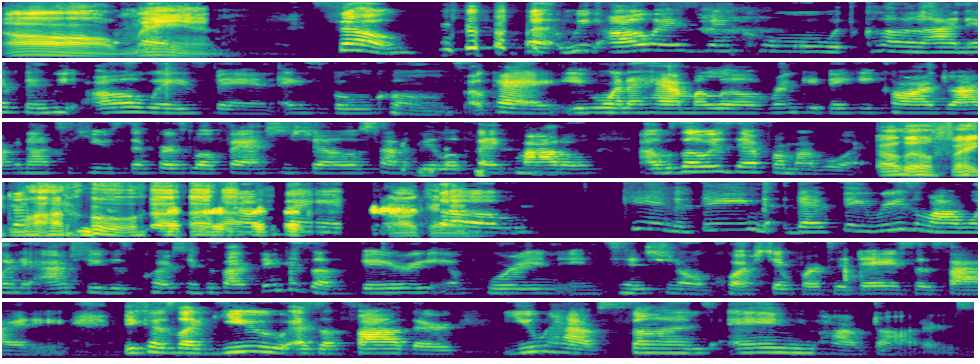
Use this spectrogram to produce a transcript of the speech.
Oh okay. man. So, but we always been cool with the color line and everything. We always been ace boom coons, okay? Even when I had my little rinky dinky car driving out to Houston for his little fashion shows, trying to be a little fake model, I was always there for my boy. A little fake model. you know okay. So Ken, the thing that the reason why I wanted to ask you this question because I think it's a very important, intentional question for today's society. Because, like you, as a father, you have sons and you have daughters.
